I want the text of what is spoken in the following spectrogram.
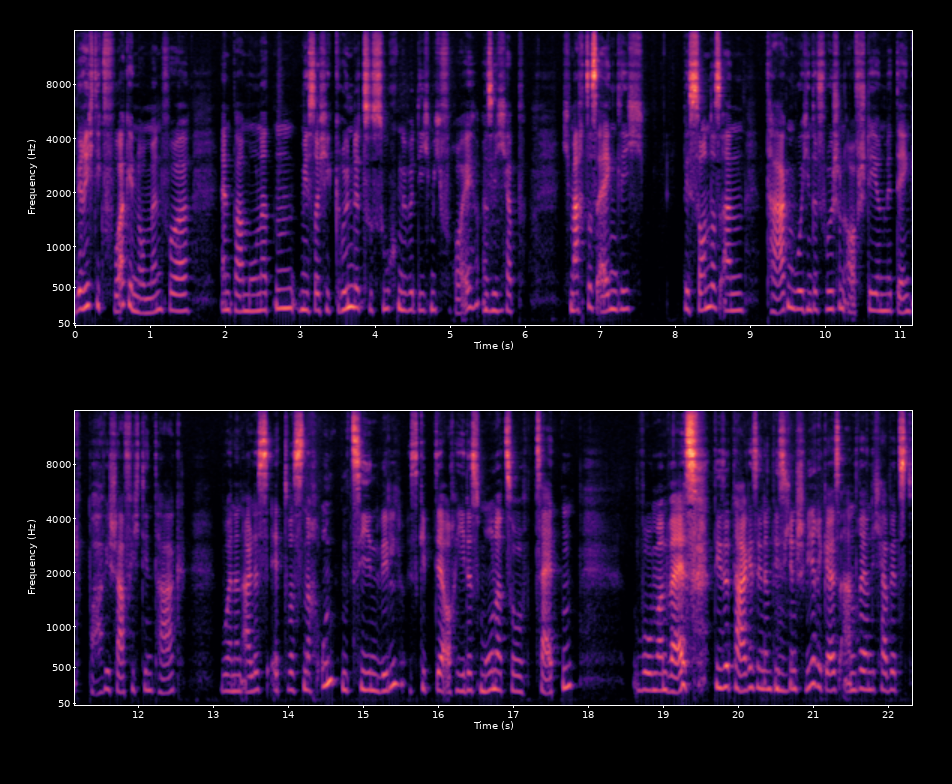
richtig vorgenommen vor ein paar Monaten, mir solche Gründe zu suchen, über die ich mich freue. Also mhm. ich habe, ich mache das eigentlich besonders an Tagen, wo ich in der Früh schon aufstehe und mir denke, boah, wie schaffe ich den Tag, wo einen alles etwas nach unten ziehen will. Es gibt ja auch jedes Monat so Zeiten, wo man weiß, diese Tage sind ein mhm. bisschen mhm. schwieriger als andere. Und ich habe jetzt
